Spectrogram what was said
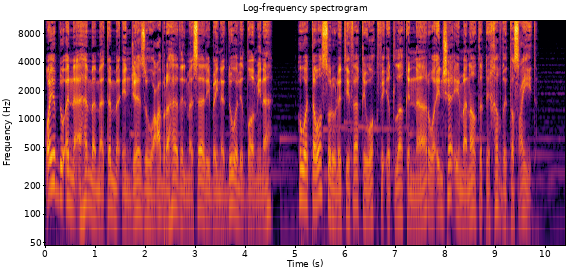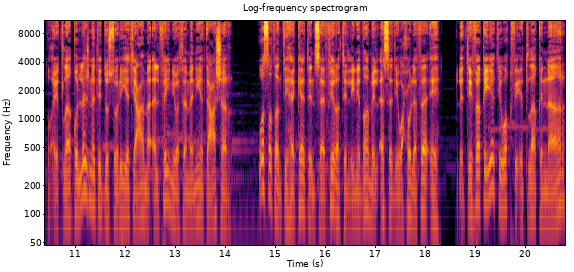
ويبدو أن أهم ما تم إنجازه عبر هذا المسار بين الدول الضامنة هو التوصل لاتفاق وقف إطلاق النار وإنشاء مناطق خفض التصعيد. وإطلاق اللجنة الدستورية عام 2018 وسط انتهاكات سافرة لنظام الأسد وحلفائه لاتفاقيات وقف إطلاق النار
